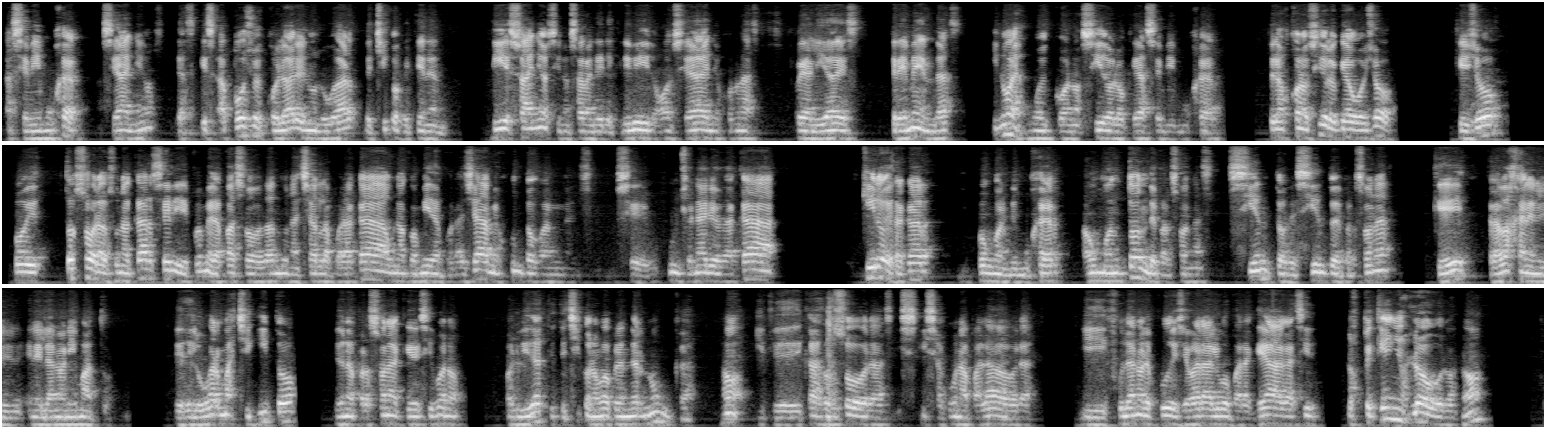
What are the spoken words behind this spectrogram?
hace mi mujer hace años, que es apoyo escolar en un lugar de chicos que tienen 10 años y no saben leer y escribir, o 11 años, con unas realidades tremendas. Y no es muy conocido lo que hace mi mujer, pero es conocido lo que hago yo, que yo voy dos horas a una cárcel y después me la paso dando una charla por acá, una comida por allá, me junto con un funcionario de acá. Quiero destacar, pongo en mi mujer, a un montón de personas, cientos de cientos de personas que trabajan en el, anonimato. Desde el lugar más chiquito, de una persona que decís, bueno, olvidate, este chico no va a aprender nunca, ¿no? Y te dedicas dos horas y, sacó una palabra y fulano le pude llevar algo para que haga, es decir, los pequeños logros, ¿no?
